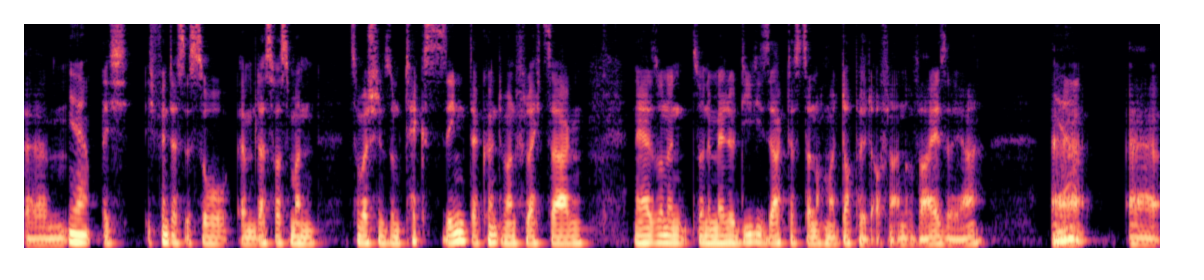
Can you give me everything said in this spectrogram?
Ähm, ja. Ich, ich finde, das ist so, ähm, das, was man zum Beispiel in so einem Text singt, da könnte man vielleicht sagen, naja, so eine, so eine Melodie, die sagt das dann nochmal doppelt auf eine andere Weise, ja. ja. Äh, äh,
